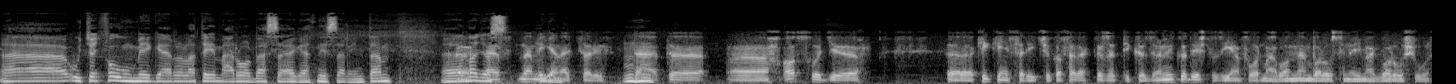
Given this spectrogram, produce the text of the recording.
Uh, úgyhogy fogunk még erről a témáról beszélgetni szerintem. Uh, nagyon ez nem igen, igen egyszerű. Uh-huh. Tehát uh, az, hogy uh, kikényszerítsük a felek közötti közreműködést, az ilyen formában nem valószínű, hogy megvalósul.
